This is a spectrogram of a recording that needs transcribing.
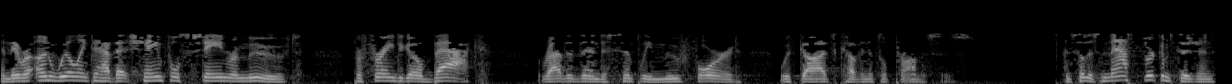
And they were unwilling to have that shameful stain removed, preferring to go back rather than to simply move forward with God's covenantal promises. And so this mass circumcision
